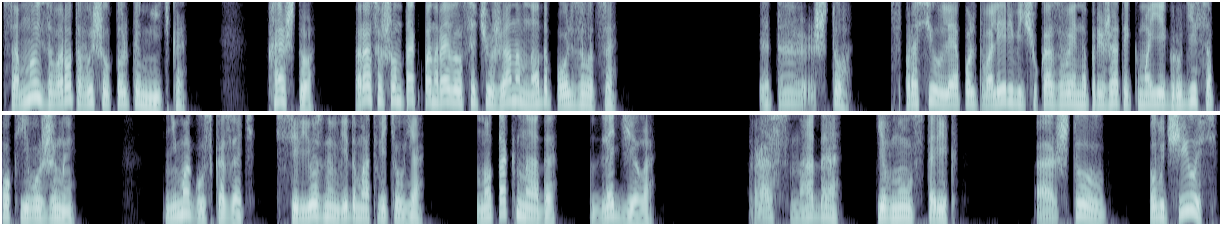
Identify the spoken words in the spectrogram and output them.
Со мной за ворота вышел только Митька. А что, раз уж он так понравился чужанам, надо пользоваться. «Это что?» — спросил Леопольд Валерьевич, указывая на прижатый к моей груди сапог его жены. Не могу сказать, с серьезным видом ответил я. Но так надо, для дела. Раз надо, кивнул старик. А что, получилось?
